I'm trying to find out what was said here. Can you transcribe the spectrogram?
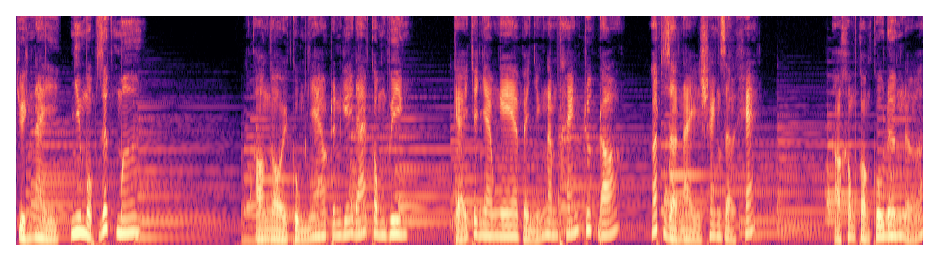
Chuyện này như một giấc mơ. Họ ngồi cùng nhau trên ghế đá công viên, kể cho nhau nghe về những năm tháng trước đó, hết giờ này sang giờ khác. Họ không còn cô đơn nữa.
